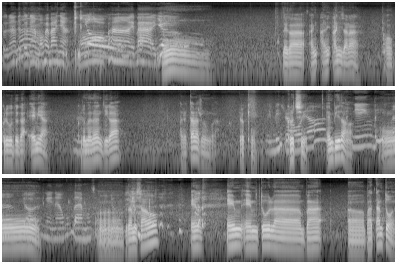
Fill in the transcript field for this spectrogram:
từ đó từ từ đó một hai ba nha một hai ba Dạ. 오. 내가 아니, 아니 아니잖아. 어 그리고 내가 M이야. 그러면은 네가 나를 따라주는 거야. 이렇게. 그렇지. MB다. 어 그다음에 싸워. em tôi là ba ờ ba tám tuổi.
